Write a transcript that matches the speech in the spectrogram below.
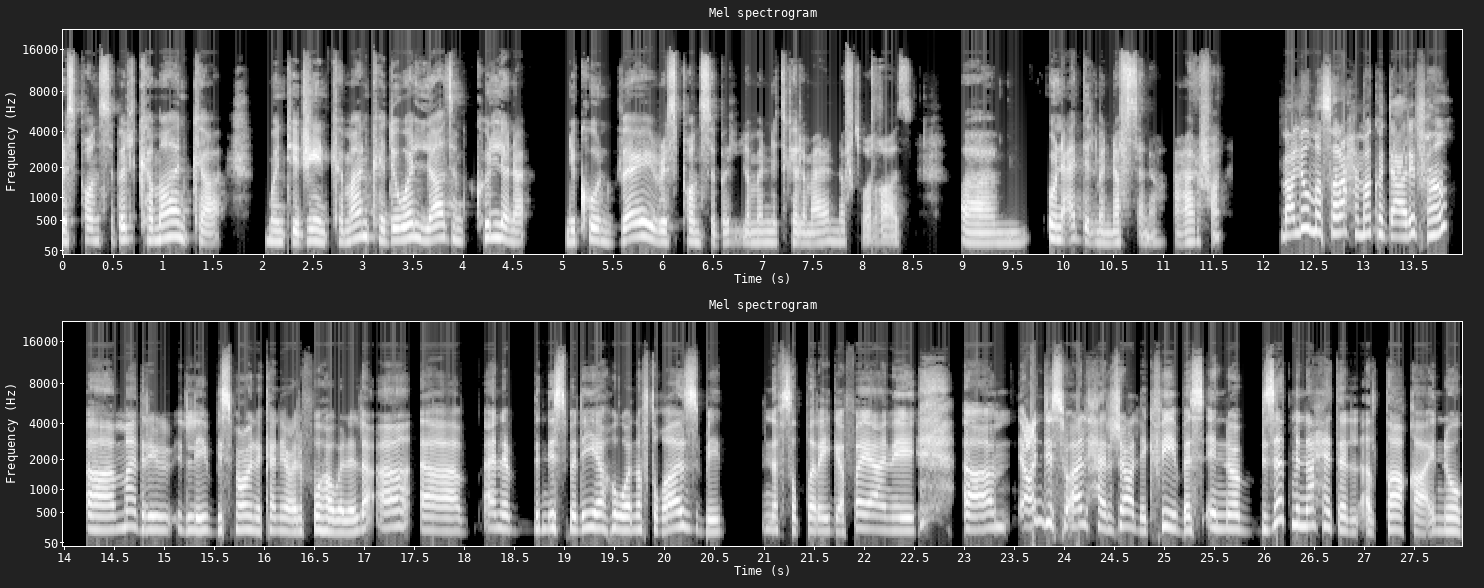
responsible كمان كمنتجين كمان كدول لازم كلنا نكون very responsible لما نتكلم عن النفط والغاز. ونعدل من نفسنا عارفة؟ معلومة صراحة ما كنت أعرفها. آه ما أدري اللي بيسمعونا كانوا يعرفوها ولا لأ. آه أنا بالنسبة لي هو نفط وغاز بنفس الطريقة. فيعني آه عندي سؤال حرجع لك فيه بس إنه بالذات من ناحية الطاقة إنه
